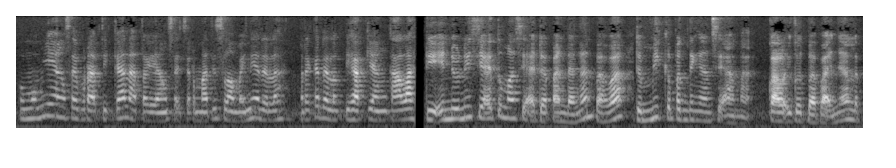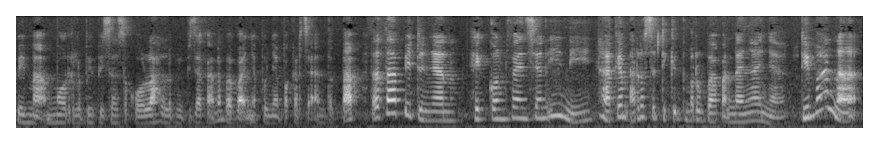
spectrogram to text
umumnya yang saya perhatikan atau yang saya cermati selama ini adalah mereka dalam pihak yang kalah. Di Indonesia itu masih ada pandangan bahwa demi kepentingan si anak. Kalau ikut bapaknya lebih makmur, lebih bisa sekolah, lebih bisa karena bapaknya punya pekerjaan tetap. Tetapi dengan Hague Convention ini, hakim harus sedikit merubah pandangannya. Di mana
